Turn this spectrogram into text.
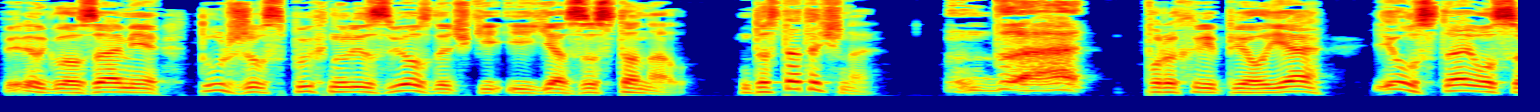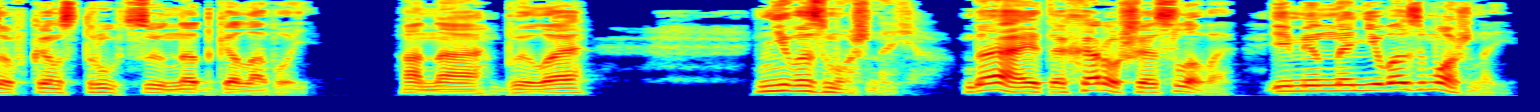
Перед глазами тут же вспыхнули звездочки, и я застонал. «Достаточно?» «Да!» — прохрипел я и уставился в конструкцию над головой. Она была невозможной. Да, это хорошее слово. Именно невозможной.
